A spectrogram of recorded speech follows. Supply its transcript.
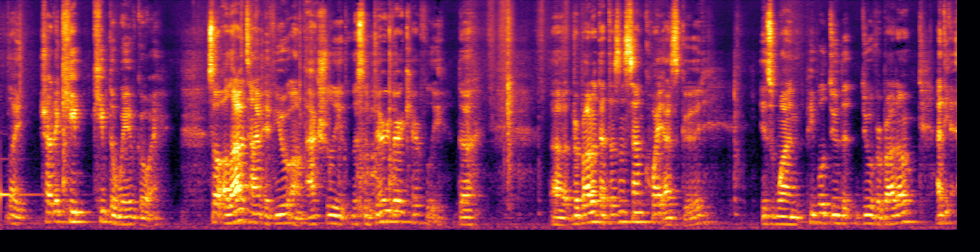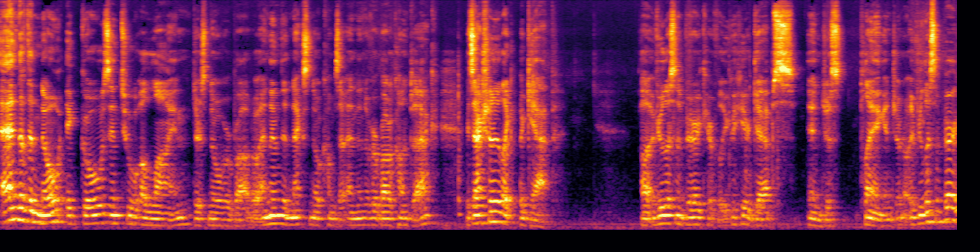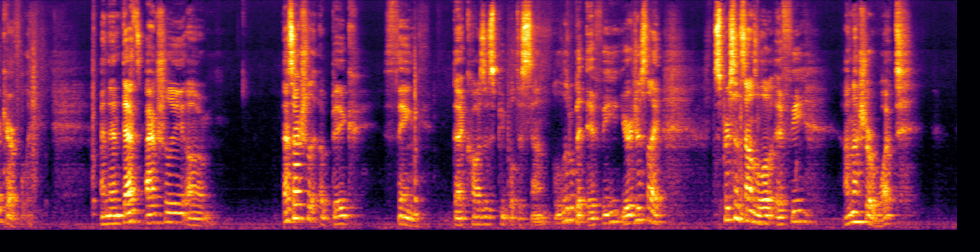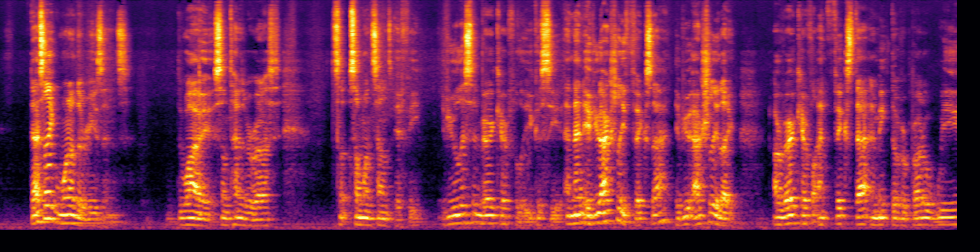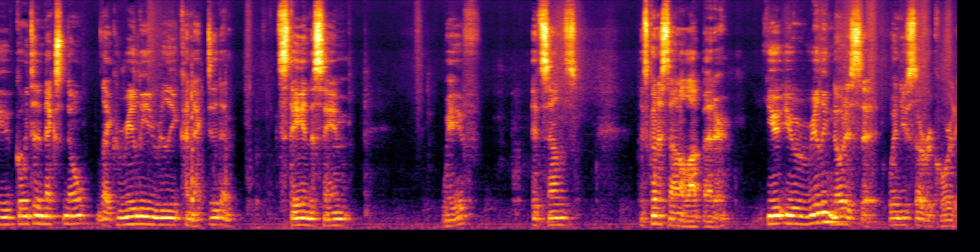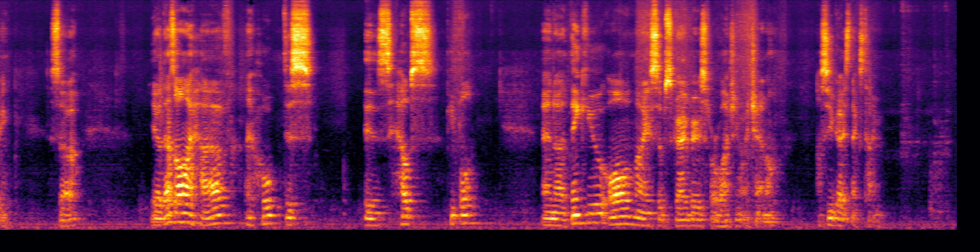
Like try to keep keep the wave going. So a lot of time, if you um actually listen very very carefully, the uh, vibrato that doesn't sound quite as good is when people do the do a vibrato at the end of the note it goes into a line there's no vibrato and then the next note comes out and then the vibrato comes back it's actually like a gap uh, if you listen very carefully you could hear gaps in just playing in general if you listen very carefully and then that's actually um, that's actually a big thing that causes people to sound a little bit iffy you're just like this person sounds a little iffy I'm not sure what. That's like one of the reasons why sometimes with us, so, someone sounds iffy. If you listen very carefully, you can see it. And then if you actually fix that, if you actually like are very careful and fix that and make the vibrato wave going to the next note like really, really connected and stay in the same wave, it sounds, it's gonna sound a lot better you you really notice it when you start recording. So yeah, that's all I have. I hope this is helps people. And uh, thank you all my subscribers for watching my channel. I'll see you guys next time.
